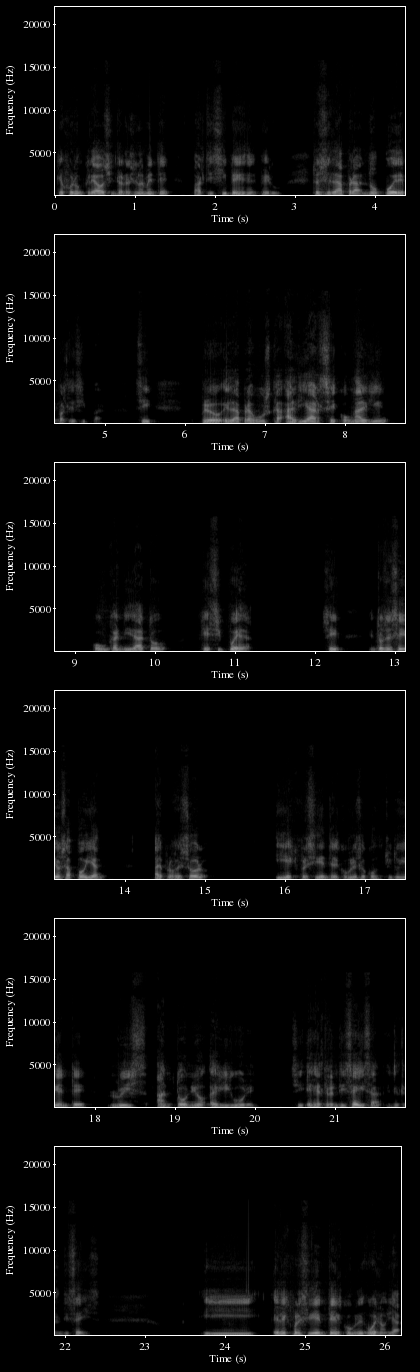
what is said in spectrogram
que fueron creados internacionalmente, participen en el Perú. Entonces el APRA no puede participar, ¿sí? Pero el APRA busca aliarse con alguien, con un candidato que sí pueda, ¿sí? Entonces ellos apoyan al profesor y expresidente del Congreso Constituyente, Luis Antonio Eguiguren, ¿sí? En el 36, ¿ah? En el 36. Y el expresidente del Congreso, bueno, ya,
